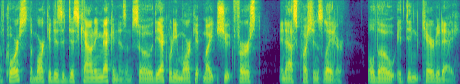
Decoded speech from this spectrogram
Of course, the market is a discounting mechanism, so the equity market might shoot first and ask questions later, although it didn't care today.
